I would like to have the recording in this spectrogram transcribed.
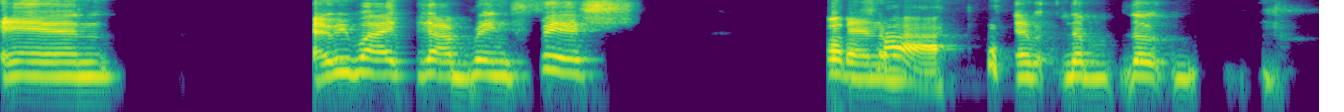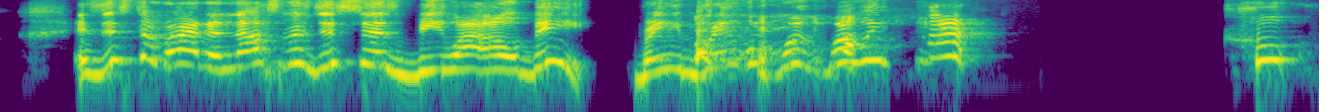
and everybody got to bring fish. for the fry. And the the is this the right announcement? This says BYOB. Bring bring what, what, what we who?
